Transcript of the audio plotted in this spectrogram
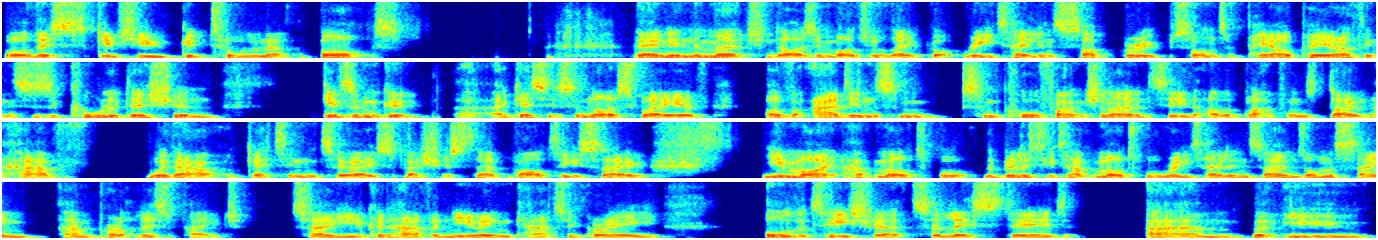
well, this gives you good tooling out the box. Then in the merchandising module, they've got retailing subgroups onto PLP, and I think this is a cool addition. Gives them good. Uh, I guess it's a nice way of of adding some some core functionality that other platforms don't have without getting to a specialist third party. So you might have multiple the ability to have multiple retailing zones on the same um, product list page. So you could have a new in category, all the t-shirts are listed, um, but you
